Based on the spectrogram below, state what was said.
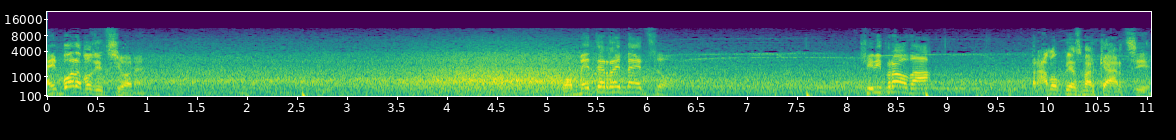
È in buona posizione. Può metterla in mezzo. Ci riprova. Bravo qui a smarcarsi.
